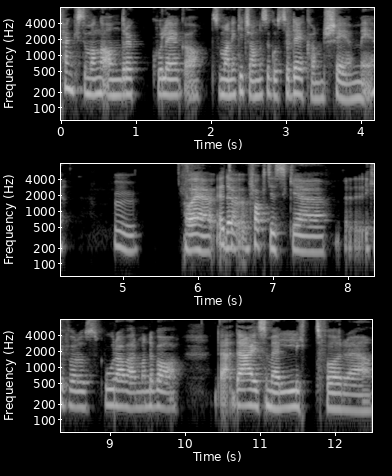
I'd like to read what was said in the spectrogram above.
tenk så mange andre kollegaer som man ikke kjenner så godt, så det kan skje med. Mm. Og jeg, det er faktisk eh, Ikke for å spore av her, men det var Det, det er ei som er litt for uh,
